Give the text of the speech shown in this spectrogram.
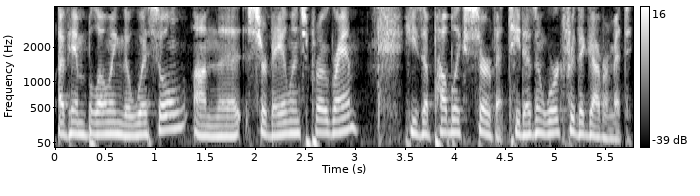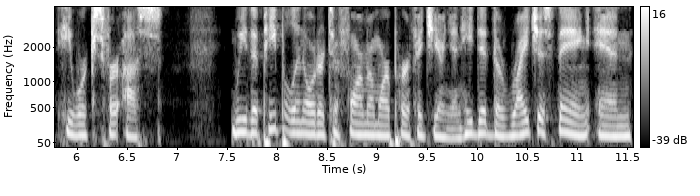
of him blowing the whistle on the surveillance program. He's a public servant. He doesn't work for the government. He works for us. We, the people, in order to form a more perfect union. He did the righteous thing in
